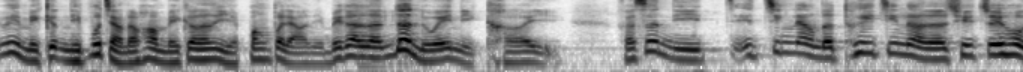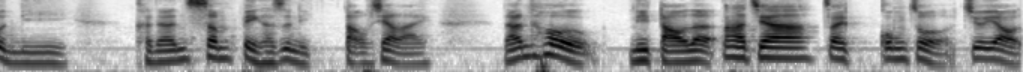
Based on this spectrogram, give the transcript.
因为每个你不讲的话，每个人也帮不了你，每个人认为你可以，可是你尽量的推，尽量的去，最后你可能生病，还是你倒下来，然后。你倒了，大家在工作就要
